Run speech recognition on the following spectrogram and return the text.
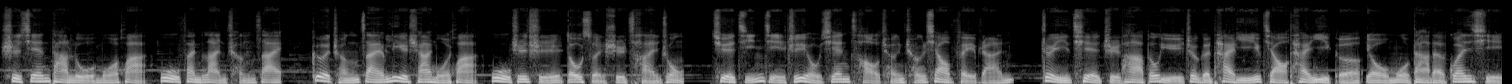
事先大陆魔化物泛滥成灾，各城在猎杀魔化物之时都损失惨重，却仅仅只有仙草城成效斐然。这一切只怕都与这个太乙教太乙阁有莫大的关系。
